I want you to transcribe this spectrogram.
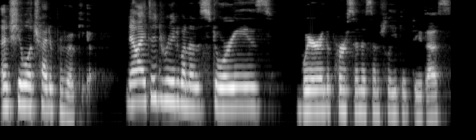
and she will try to provoke you. Now, I did read one of the stories where the person essentially did do this,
